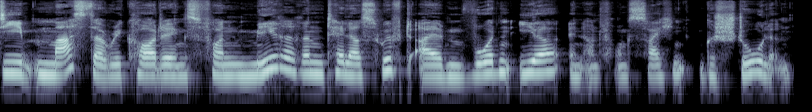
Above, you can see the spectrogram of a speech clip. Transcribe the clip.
Die Master Recordings von mehreren Taylor Swift-Alben wurden ihr, in Anführungszeichen, gestohlen,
